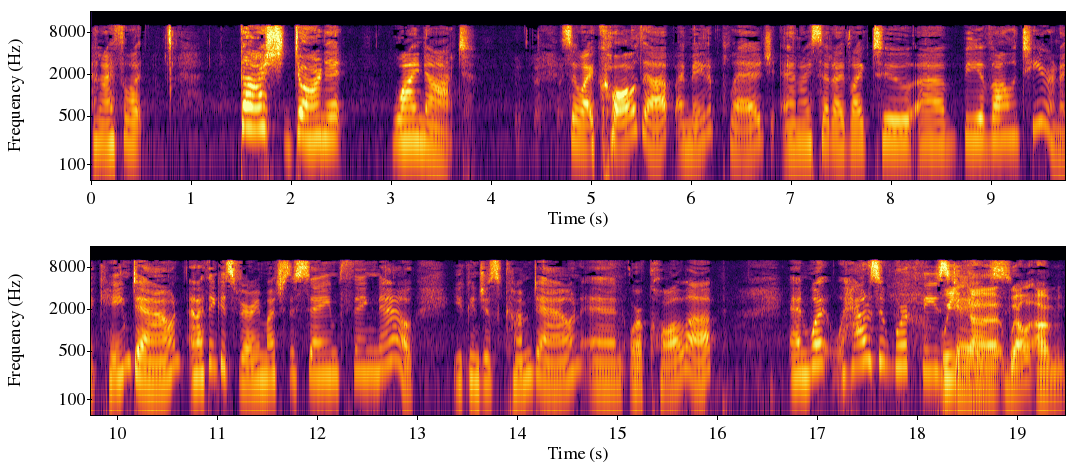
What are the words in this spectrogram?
and I thought, gosh darn it, why not? So I called up, I made a pledge, and I said I'd like to uh, be a volunteer. And I came down, and I think it's very much the same thing now. You can just come down and or call up. And what? How does it work these we, days? Uh, well, um,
